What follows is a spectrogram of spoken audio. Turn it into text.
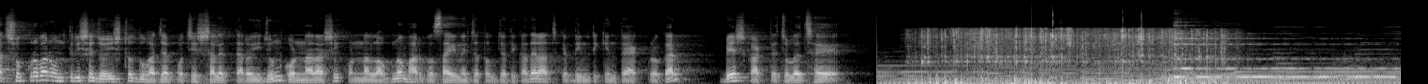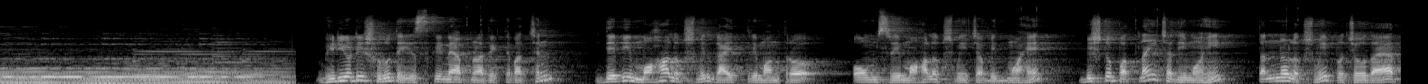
আজ শুক্রবার উনত্রিশে জ্যৈষ্ঠ দু হাজার পঁচিশ সালের তেরোই জুন কন্যা রাশি, কন্যা লগ্ন, ভার্গ সাইনের জাতক জাতিকাদের আজকের দিনটি কিন্তু এক প্রকার বেশ কাটতে চলেছে। ভিডিওটির শুরুতেই স্ক্রিনে আপনারা দেখতে পাচ্ছেন দেবী মহালক্ষ্মীর গায়ত্রী মন্ত্র। ওম শ্রী মহালক্ষ্মী চ বিদ্মহে, বিষ্ণু পত্নাই চ ধীমহি, তন্নলক্ষ্মী প্রচোদয়াত।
